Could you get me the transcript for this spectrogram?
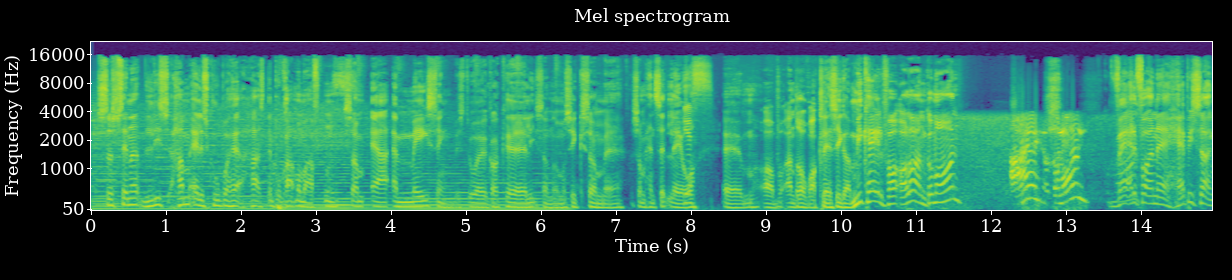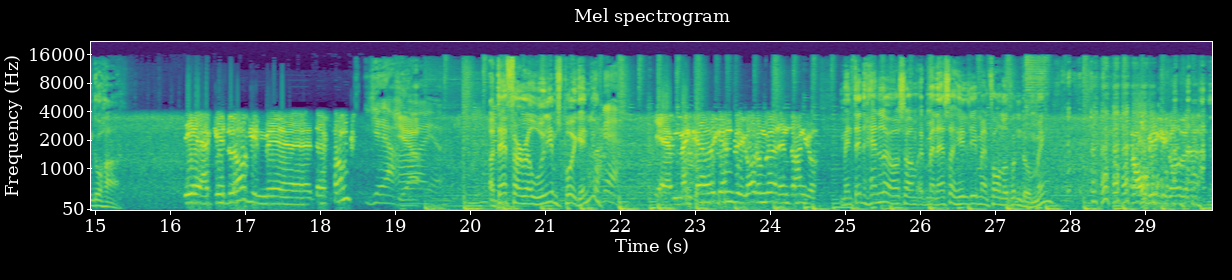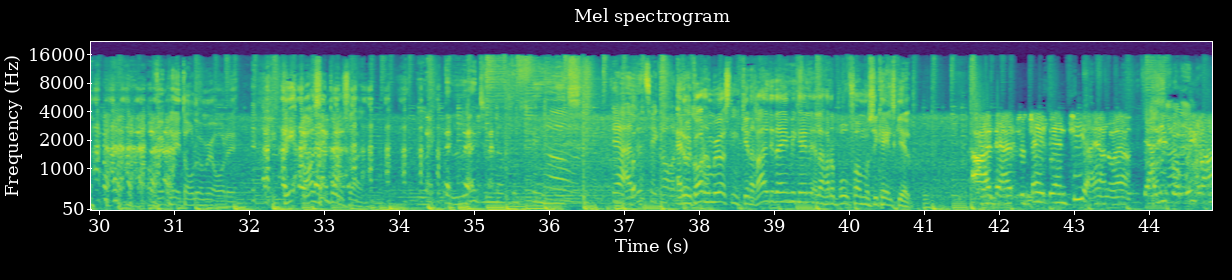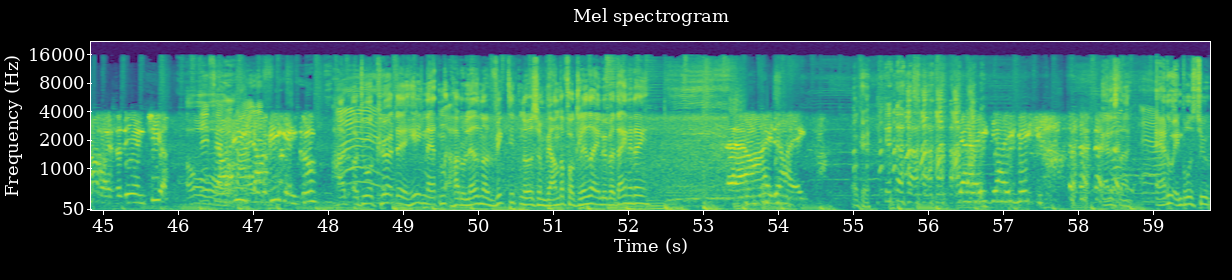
så sender lige ham, Alice Cooper her, har sådan et program om aftenen, som er amazing, hvis du uh, godt kan lide sådan noget musik, som, uh, som han selv laver, Yes. øhm, og andre rockklassikere. Michael fra Olleren, godmorgen. Hej, og godmorgen. Hvad er det for en uh, happy-sang, du har? Det er Get Lucky med uh, Daft Punk. Yeah. Ja. Og der er Pharrell Williams på igen, jo. Ja. Ja, man kan jo igen blive godt humør af den sang, jo. Men den handler jo også om, at man er så heldig, at man får noget på den dumme, ikke? Jo, det kan godt være. Og hvem bliver i dårlig humør over det? Det er også en god sang. Det har jeg aldrig tænkt over. Er du i godt humør sådan generelt i dag, Michael, eller har du brug for musikalsk hjælp? Ej, det er totalt, det er en tier her nu her. Jeg har lige fået fri fra arbejde, så det er en tier. Oh. Det er weekend, der er weekend nu. Har, og du har kørt uh, hele natten. Har du lavet noget vigtigt, noget som vi andre får glæde af i løbet af dagen i dag? Nej, det har jeg ikke. Okay, Jeg er ikke, jeg er ikke vigtig. ærlig snak. Er du indbrudstyv?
